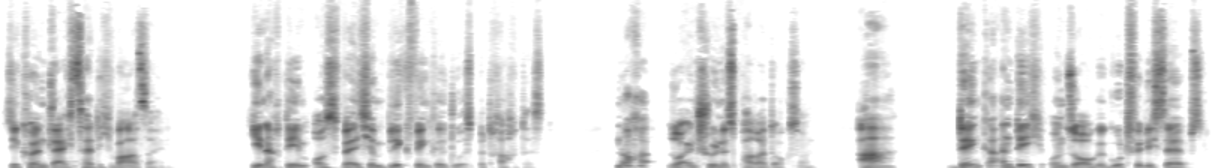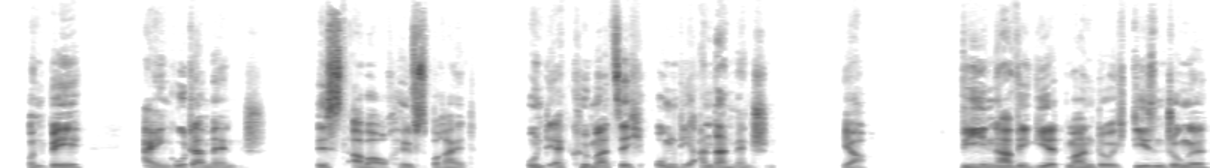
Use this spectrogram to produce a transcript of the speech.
sie können gleichzeitig wahr sein je nachdem, aus welchem Blickwinkel du es betrachtest. Noch so ein schönes Paradoxon. A. Denke an dich und sorge gut für dich selbst. Und B. Ein guter Mensch ist aber auch hilfsbereit und er kümmert sich um die anderen Menschen. Ja. Wie navigiert man durch diesen Dschungel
